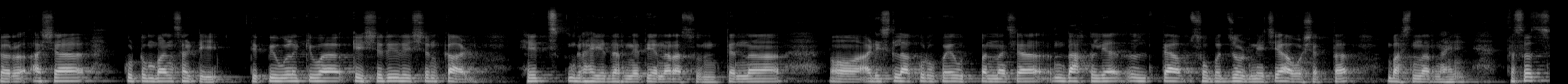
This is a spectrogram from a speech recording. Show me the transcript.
तर अशा कुटुंबांसाठी ते पिवळं किंवा केशरी रेशन कार्ड हेच ग्राह्य धरण्यात येणार असून त्यांना अडीच लाख रुपये उत्पन्नाच्या दाखल्या त्यासोबत जोडण्याची आवश्यकता भासणार नाही. तसंच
